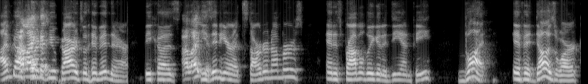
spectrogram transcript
I've got like quite it. a few cards with him in there because I like he's it. in here at starter numbers and it's probably going to DNP. But if it does work,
